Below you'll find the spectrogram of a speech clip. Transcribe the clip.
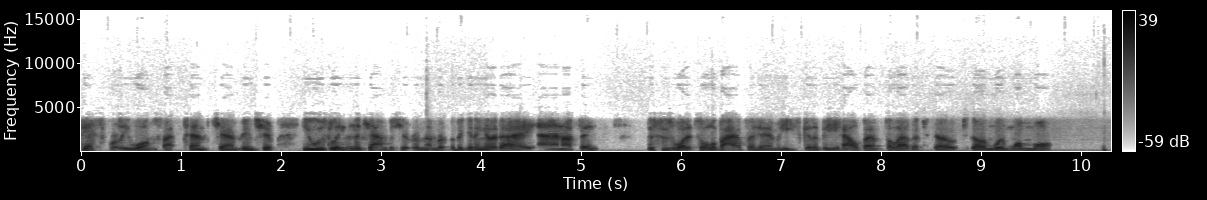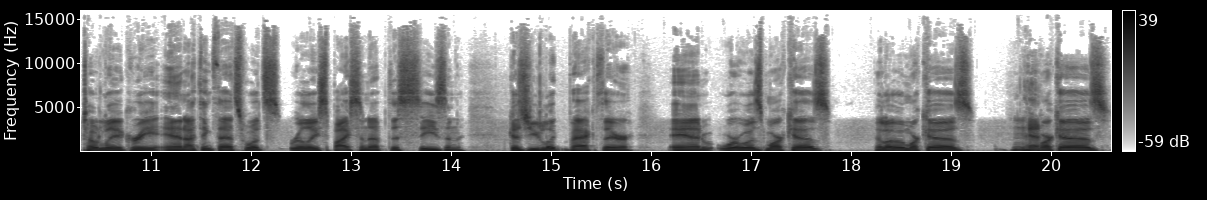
desperately wants that tenth championship. He was leading the championship, remember, at the beginning of the day, and I think this is what it's all about for him. He's going to be hell bent for leather to go to go and win one more. Totally agree. And I think that's what's really spicing up this season because you look back there and where was Marquez? Hello, Marquez. Marquez.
